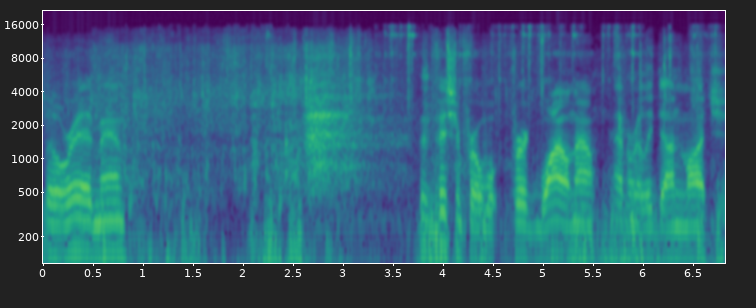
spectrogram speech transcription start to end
Little red, man. Been fishing for a, for a while now. Haven't really done much.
